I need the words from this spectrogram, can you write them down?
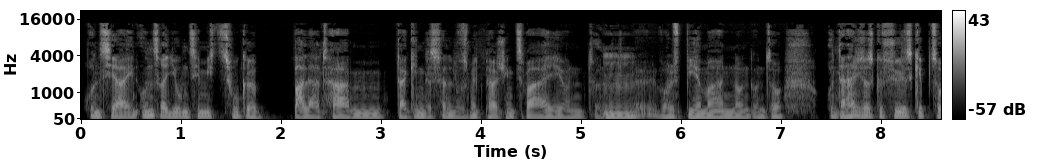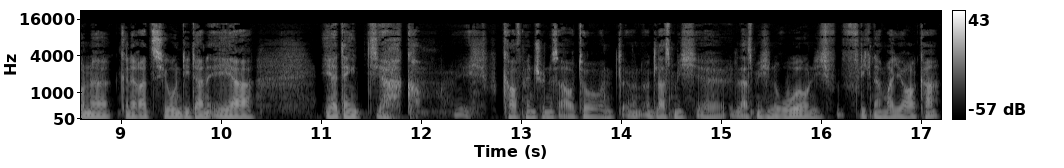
uns ja in unserer Jugend ziemlich zugeballert haben. Da ging das dann los mit Pershing 2 und, und mhm. Äh, Wolf Biermann und, und so. Und dann hatte ich das Gefühl, es gibt so eine Generation, die dann eher, eher denkt, ja, komm, ich kaufe mir ein schönes Auto und, und, und lass mich, äh, lass mich in Ruhe und ich fliege nach Mallorca.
